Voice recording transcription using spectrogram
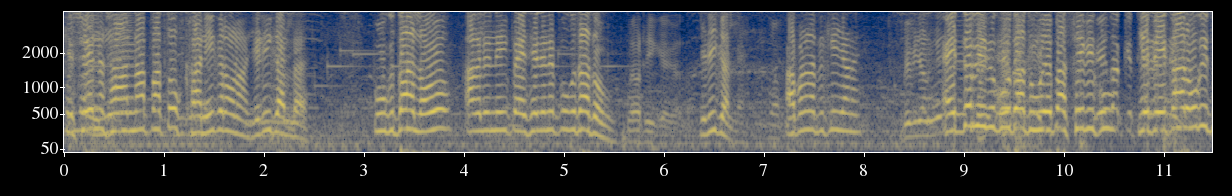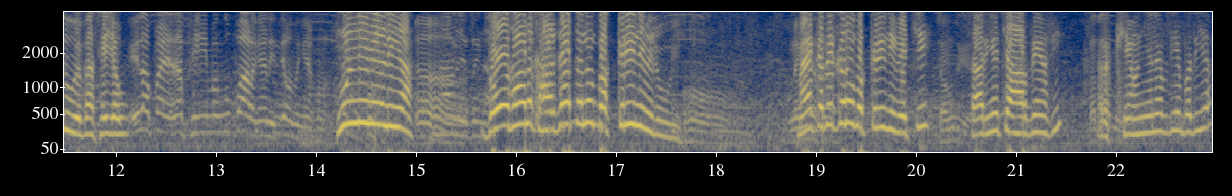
ਕਿਸੇ ਇਨਸਾਨ ਨਾਲ ਆਪਾਂ ਧੋਖਾ ਨਹੀਂ ਕਰਾਉਣਾ ਜਿਹੜੀ ਗੱਲ ਹੈ। ਪੁਗਦਾ ਲਓ ਅਗਲੇ ਨੇ ਪੈਸੇ ਦੇਣੇ ਪੁਗਦਾ ਦੋ। ਨਾ ਠੀਕ ਹੈ ਗੱਲ। ਜਿਹੜੀ ਗੱਲ ਹੈ। ਆਪਣਾ ਤਾਂ ਵਿਕੀ ਜਾਣਾ। ਵਿਕ ਜਾਣਗੇ। ਇੱਧਰ ਨਹੀਂ ਵਿਕੂ ਤਾਂ ਦੂਏ ਪਾਸੇ ਵਿਕੂ ਜੇ ਬੇਕਾਰ ਹੋ ਗਈ ਦੂਏ ਪਾਸੇ ਜਾਊ। ਇਹਦਾ ਭੈਣ ਦਾ ਫੀ ਮੰਗੂ ਭਾਲੀਆਂ ਨਹੀਂ ਤੇ ਆਉਂਦੀਆਂ ਹੁਣ। ਹੁਣ ਨਹੀਂ ਮਿਲਣੀਆਂ ਦੋ ਸਾਲ ਖਰਜਾ ਤੈਨੂੰ ਬੱਕਰੀ ਨਹੀਂ ਮਿਲੂਗੀ। ਮੈਂ ਕਦੇ ਘਰੋਂ ਬੱਕਰੀ ਨਹੀਂ ਵੇਚੀ। ਸਾਰੀਆਂ ਚਾਰਦੇ ਆਂ ਅਸੀਂ ਰੱਖੀਆਂ ਹੋਈਆਂ ਨੇ ਆਪਣੀਆਂ ਵਧੀਆ।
